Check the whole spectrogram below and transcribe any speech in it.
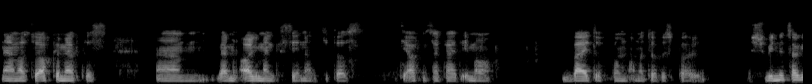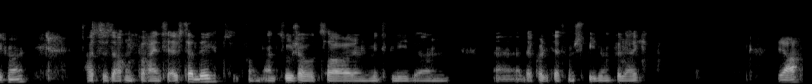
Ähm, hast du auch gemerkt, dass, ähm, weil man allgemein gesehen hat, dass die Aufmerksamkeit immer weiter vom Amateurfußball schwindet, sage ich mal. Hast du es auch im Verein selbst erlebt, von an Zuschauerzahlen, Mitgliedern, äh, der Qualität von Spielern vielleicht? Ja,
